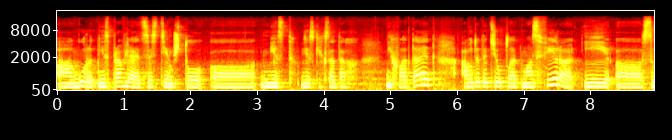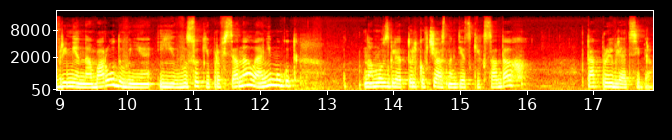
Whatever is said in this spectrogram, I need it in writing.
А город не справляется с тем, что э, мест в детских садах не хватает. А вот эта теплая атмосфера и э, современное оборудование и высокие профессионалы, они могут, на мой взгляд, только в частных детских садах так проявлять себя.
